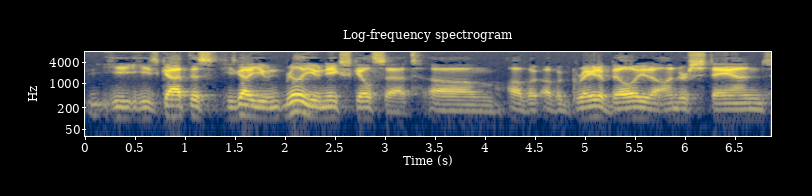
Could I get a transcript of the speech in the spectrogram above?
he he's got this he's got a un, really unique skill set um, of, a, of a great ability to understand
